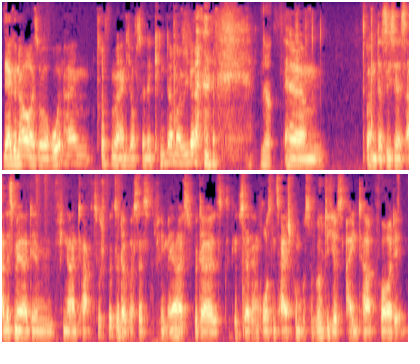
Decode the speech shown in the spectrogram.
ja, genau, also Hohenheim treffen wir eigentlich auf seine Kinder mal wieder. ja. Ähm, und dass sich das alles mehr dem finalen Tag zuspitzt, oder was heißt viel mehr? Es, wird da, es gibt ja dann einen großen Zeitsprung, wo es wirklich ist, ein Tag vor dem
